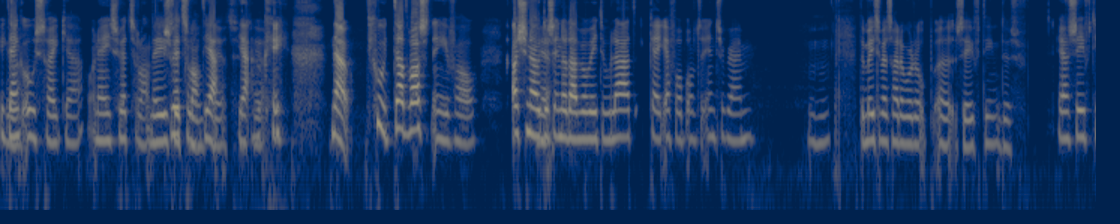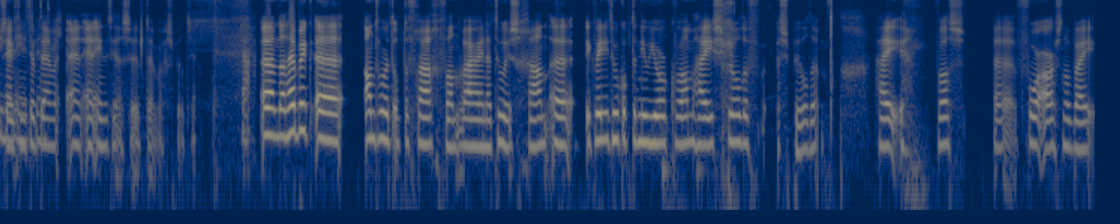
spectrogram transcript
Ik Ja. denk Oostenrijk, ja. Oh, nee, Zwitserland. Nee, Zwitserland, ja. Zwitserland, Ja, ja, oké. Nou, goed, dat was het in ieder geval. Als je nou dus inderdaad wil weten hoe laat, kijk even op onze Instagram. Mhm. De meeste wedstrijden worden op eh 17, dus Ja, 17, 17 en 21. september en, en 21 september gespeeld, ja. Ja. Ehm, dan heb ik eh, antwoord op de vraag van waar hij naartoe is gegaan. Eh, ik weet niet hoe ik op de New York kwam. Hij speelde, speelde. Hij was eh, voor Arsenal bij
